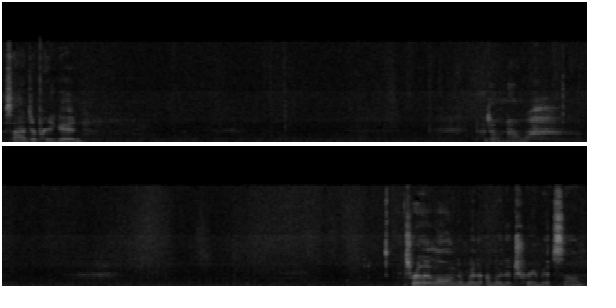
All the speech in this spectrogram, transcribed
The sides are pretty good. I don't know. It's really long. I'm gonna I'm gonna trim it some.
